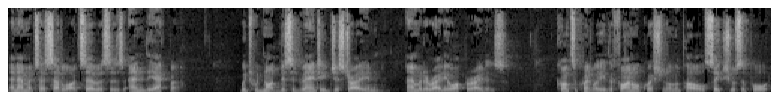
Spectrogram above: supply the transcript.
and amateur satellite services and the ACMA, which would not disadvantage Australian amateur radio operators. Consequently, the final question on the poll seeks your support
